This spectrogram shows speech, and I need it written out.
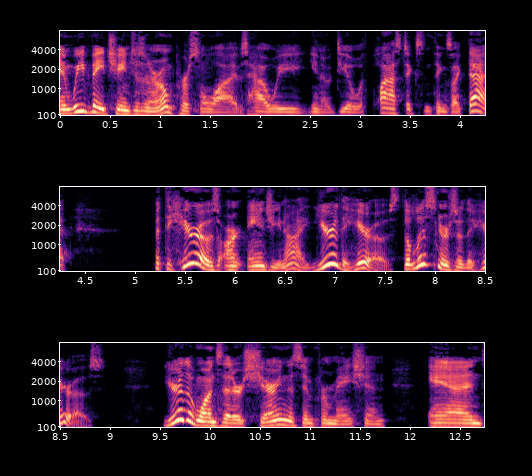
and we've made changes in our own personal lives, how we, you know, deal with plastics and things like that. But the heroes aren't Angie and I. You're the heroes. The listeners are the heroes. You're the ones that are sharing this information. And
